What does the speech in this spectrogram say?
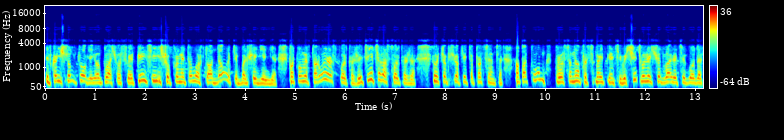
И в конечном итоге я выплачивал свои пенсии, еще кроме того, что отдал эти большие деньги, потом и второй раз столько же, и третий раз столько же, ну, это все какие-то проценты. А потом просто-напросто мои пенсии высчитывали еще два или три года,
